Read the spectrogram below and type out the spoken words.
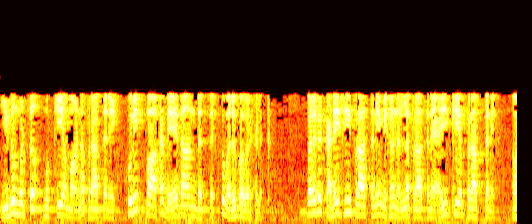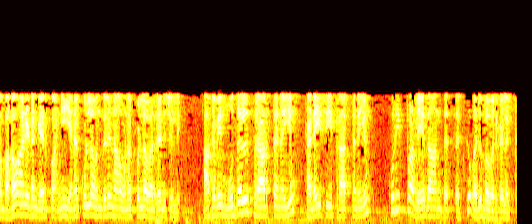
இது மட்டும் முக்கியமான பிரார்த்தனை. குறிப்பாக வேதாந்தத்திற்கு வருபவர்களுக்கு. பிறகு கடைசி பிரார்த்தனை மிக நல்ல பிரார்த்தனை. ஐக்கிய பிரார்த்தனை. அவன் பகவானிடம் கேட்பான் நீ எனக்குள்ள வந்துரு நான் உனக்குள்ள வர்றேன்னு சொல்லி. ஆகவே முதல் பிரார்த்தனையும் கடைசி பிரார்த்தனையும் குறிப்பா வேதாந்தத்திற்கு வருபவர்களுக்கு.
